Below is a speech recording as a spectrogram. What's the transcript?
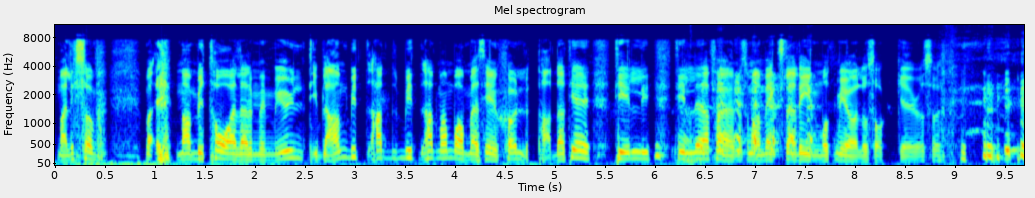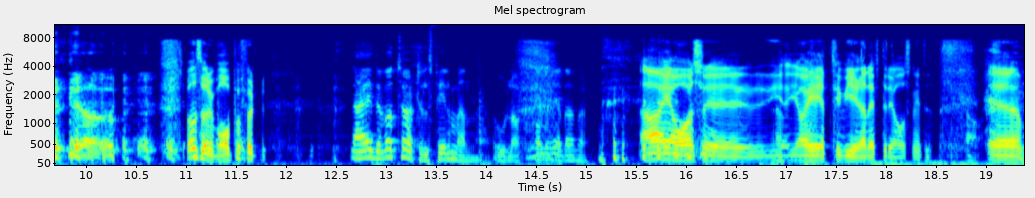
man, liksom, man, man betalade med mynt, ibland bet, hade, hade, man bara med sig en sköldpadda till, till, till affären som man växlade in mot mjöl och socker. Och så. Ja. Det var så det var på 40 Nej, det var Turtles-filmen, Olof. Håll reda nu. ah, ja, alltså, jag, jag är helt förvirrad efter det avsnittet. Ja. Um,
